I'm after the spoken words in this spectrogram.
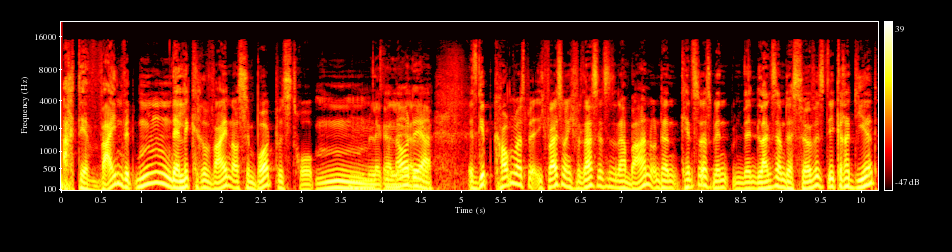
Ach, der Wein wird, mh, der leckere Wein aus dem Bordbistro. Mh, lecker, genau lecker, der. Lecker. Es gibt kaum was, ich weiß noch, ich saß jetzt in der Bahn und dann, kennst du das, wenn, wenn langsam der Service degradiert?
